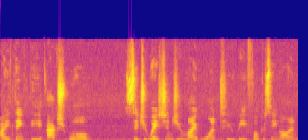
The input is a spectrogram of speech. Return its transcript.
I think the actual situations you might want to be focusing on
